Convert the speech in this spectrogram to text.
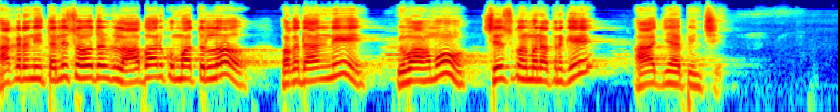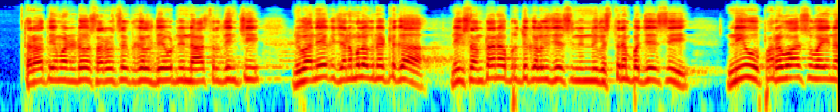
అక్కడ నీ తల్లి సహోదరుడికి లాభాను కుమార్తెల్లో ఒక దానిని వివాహము చేసుకోమని అతనికి ఆజ్ఞాపించి. తర్వాత ఏమన్నాడు సర్వశక్తి కల దేవుడు నిన్ను ఆశ్రదించి నువ్వు అనేక జన్మలగినట్లుగా నీకు సంతానాభివృద్ధి కలుగజేసి నిన్ను విస్తరింపజేసి నీవు పరవాసువైన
